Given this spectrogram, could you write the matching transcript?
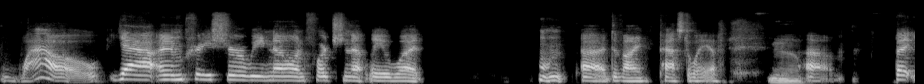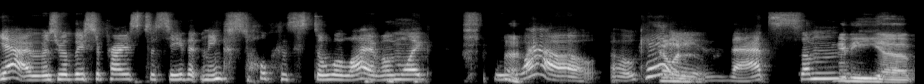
wow. Yeah, I'm pretty sure we know, unfortunately, what mm, uh, Divine passed away of. Yeah. Um, but yeah, I was really surprised to see that Mink Stole is still alive. I'm like, wow. Okay. That's some maybe uh,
